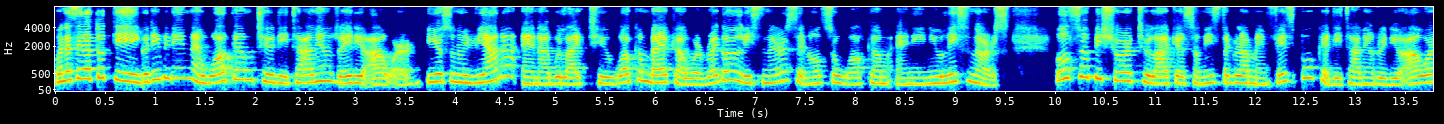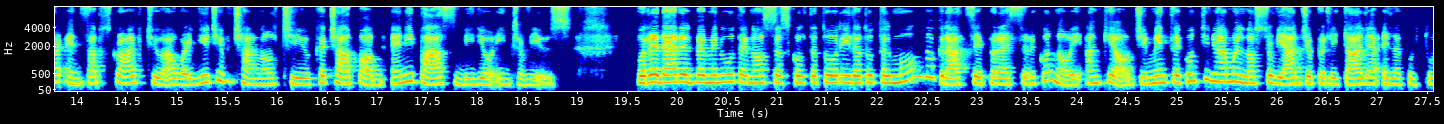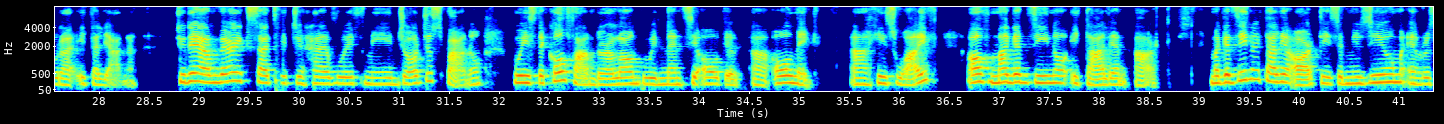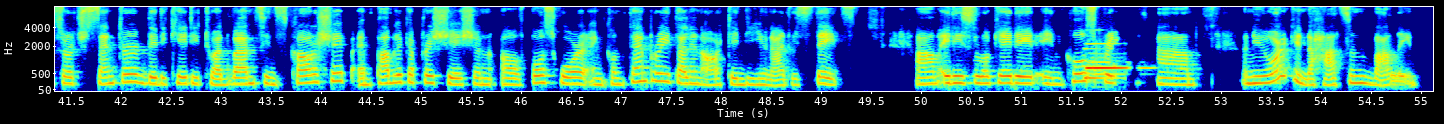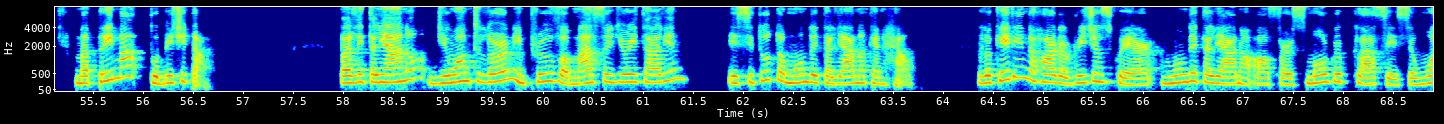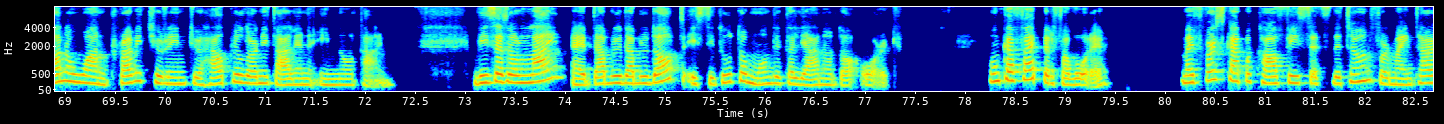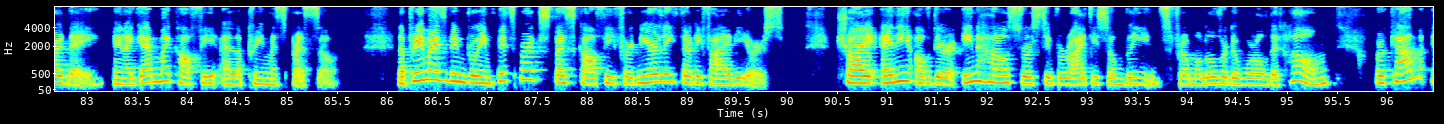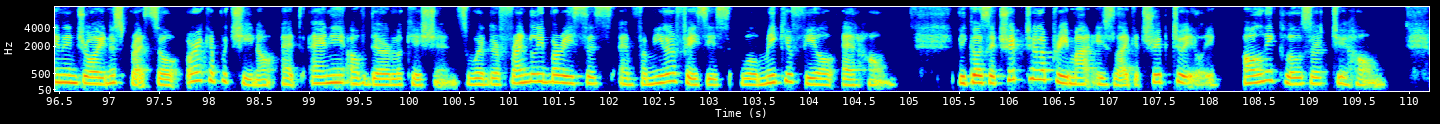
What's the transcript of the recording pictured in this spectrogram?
Buonasera a tutti. Good evening and welcome to the Italian Radio Hour. Io sono Viviana and I would like to welcome back our regular listeners and also welcome any new listeners. Also be sure to like us on Instagram and Facebook at Italian Radio Hour and subscribe to our YouTube channel to catch up on any past video interviews. Vorrei dare il benvenuto ai nostri ascoltatori da tutto il mondo, grazie per essere con noi anche oggi, mentre continuiamo il nostro viaggio per l'Italia e la cultura italiana. Today, I'm very excited to have with me Giorgio Spanu, who is the co-founder, along with Nancy Olnick, uh, uh, his wife, of Magazzino Italian Art. Magazzino Italian Art is a museum and research center dedicated to advancing scholarship and public appreciation of post-war and contemporary Italian art in the United States. Um, it is located in Cold Springs, um, New York, in the Hudson Valley. Ma prima, pubblicità. Parli italiano? Do you want to learn, improve, or master your Italian? Istituto Mondo Italiano can help. Located in the heart of Regent Square, Mondo Italiano offers small group classes and one-on-one private tutoring to help you learn Italian in no time. Visit online at www.istitutomondoitaliano.org. Un caffè, per favore. My first cup of coffee sets the tone for my entire day, and I get my coffee at La Prima Espresso. La Prima has been brewing Pittsburgh's best coffee for nearly 35 years. Try any of their in-house roasted varieties of beans from all over the world at home, or come and enjoy an espresso or a cappuccino at any of their locations where their friendly baristas and familiar faces will make you feel at home. Because a trip to La Prima is like a trip to Italy, only closer to home.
